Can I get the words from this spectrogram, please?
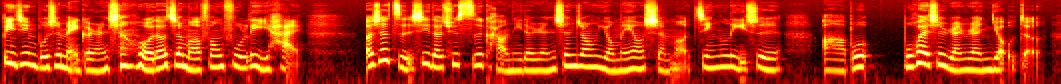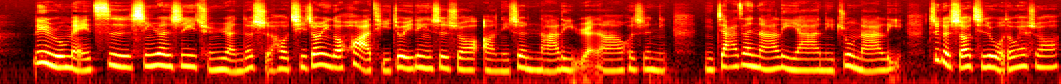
毕竟不是每个人生活都这么丰富厉害，而是仔细的去思考你的人生中有没有什么经历是啊不不会是人人有的。例如，每一次新认识一群人的时候，其中一个话题就一定是说啊，你是哪里人啊，或是你你家在哪里呀，你住哪里？这个时候，其实我都会说，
